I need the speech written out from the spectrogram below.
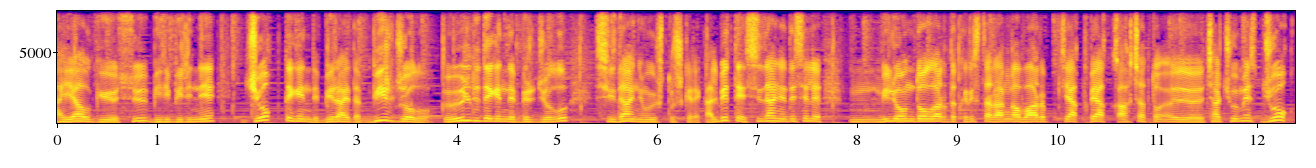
аял күйөөсү бири бирине жок дегенде бир айда бир жолу өлдү дегенде бир жолу свидание уюштуруш керек. Албетте свидание десе эле миллион доллардык ресторанга барып тияк бияк акча э, чачуу эмес. Жок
